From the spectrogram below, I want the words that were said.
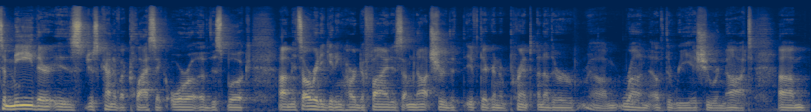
to me, there is just kind of a classic aura of this book. Um, it's already getting hard to find, as I'm not sure that if they're going to print another um, run of the reissue or not. Um,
